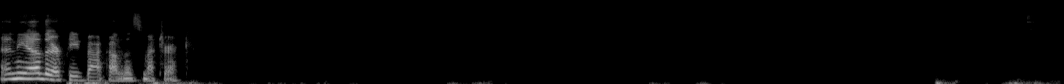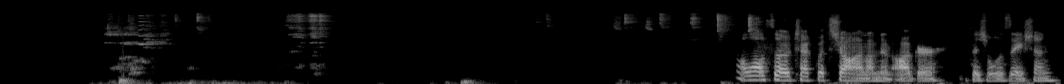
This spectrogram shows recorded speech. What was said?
Any other feedback on this metric? I'll also check with Sean on an Augur visualization.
